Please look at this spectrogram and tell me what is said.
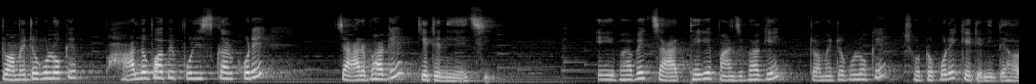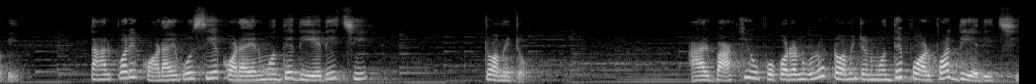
টমেটোগুলোকে ভালোভাবে পরিষ্কার করে চার ভাগে কেটে নিয়েছি। এইভাবে চার থেকে পাঁচ ভাগে টমেটোগুলোকে ছোট করে কেটে নিতে হবে। তারপরে কড়াই বসিয়ে কড়াইয়ের মধ্যে দিয়ে দিচ্ছি টমেটো। আর বাকি উপকরণগুলো টমেটোর মধ্যে পরপর দিয়ে দিচ্ছি।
